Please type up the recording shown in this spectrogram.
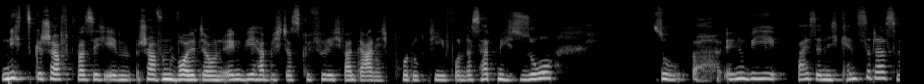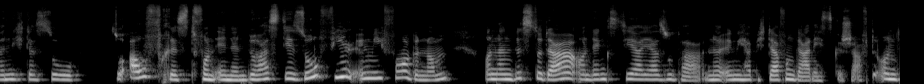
nichts geschafft, was ich eben schaffen wollte. Und irgendwie habe ich das Gefühl, ich war gar nicht produktiv. Und das hat mich so so oh, irgendwie, weiß ich nicht, kennst du das, wenn dich das so so auffrisst von innen. Du hast dir so viel irgendwie vorgenommen und dann bist du da und denkst dir, ja super, ne, irgendwie habe ich davon gar nichts geschafft. Und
